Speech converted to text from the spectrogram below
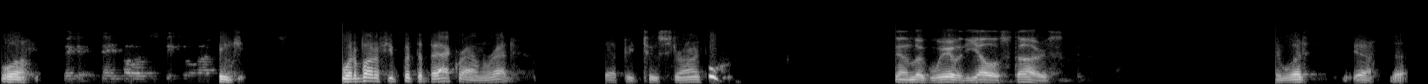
Well, he- what about if you put the background red? That'd be too strong. gonna look weird with yellow stars. It would. Yeah, the,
